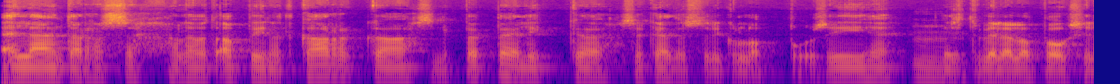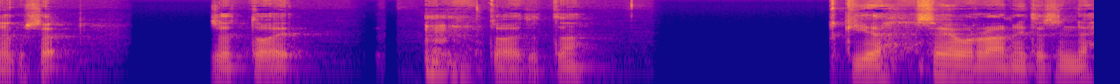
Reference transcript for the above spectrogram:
eläintarhassa olevat apinat karkaa sinne pöpelikköön, se käytössä niin loppuu siihen. Mm. Ja sitten vielä lopuksi, niin kun se, se toi, toi tota, tutkija seuraa niitä sinne,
